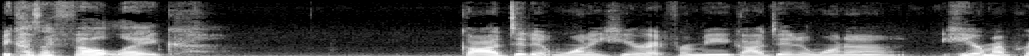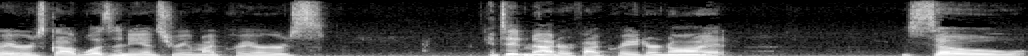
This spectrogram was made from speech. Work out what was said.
because I felt like God didn't want to hear it from me. God didn't want to hear my prayers. God wasn't answering my prayers. It didn't matter if I prayed or not. So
